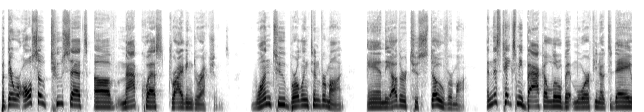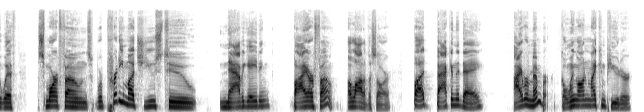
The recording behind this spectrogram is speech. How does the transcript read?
but there were also two sets of MapQuest driving directions one to Burlington, Vermont, and the other to Stowe, Vermont. And this takes me back a little bit more. If you know, today with smartphones, we're pretty much used to navigating by our phone. A lot of us are. But back in the day, I remember going on my computer,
